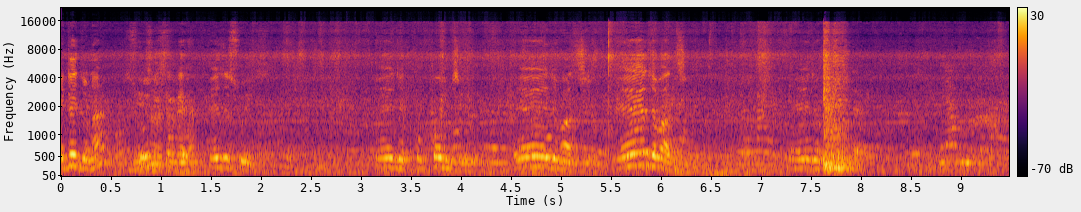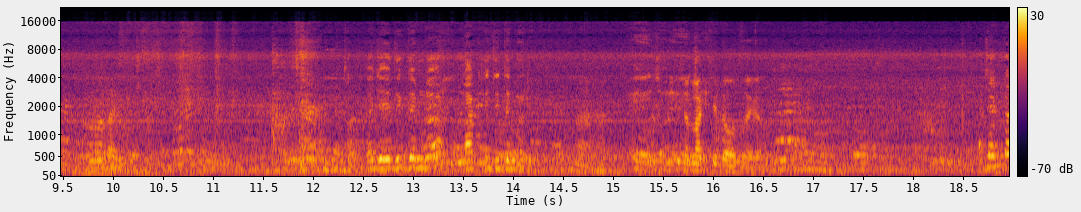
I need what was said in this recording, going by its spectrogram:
এটাই তো না? সুইচ? এই যে সুইচ। এই যে খুব কমছে। এই যে বাড়ছে এই যে বাড়ছে এই যে এই যে এদিক দিয়ে আমরা লাকড়ি দিতে পারি। হ্যাঁ হ্যাঁ। লাকড়ি জায়গা। আচ্ছা একটা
